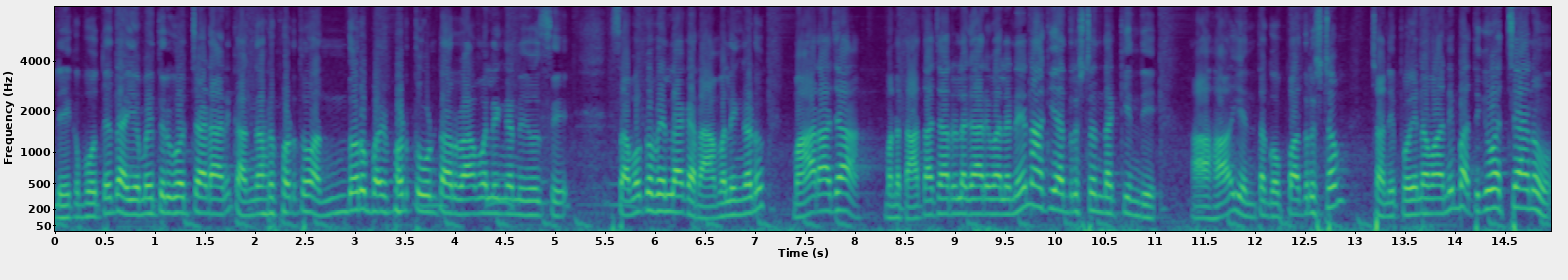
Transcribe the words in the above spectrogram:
లేకపోతే దయ్యమై తిరిగి వచ్చాడా అని కంగారు పడుతూ అందరూ భయపడుతూ ఉంటారు రామలింగని చూసి. సభకు వెళ్ళాక రామలింగడు మహారాజా మన తాతాచార్యుల గారి వల్లనే నాకు ఈ అదృష్టం దక్కింది. ఆహా ఎంత గొప్ప అదృష్టం. చనిపోయిన వాణ్ణి బతికి వచ్చాను.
